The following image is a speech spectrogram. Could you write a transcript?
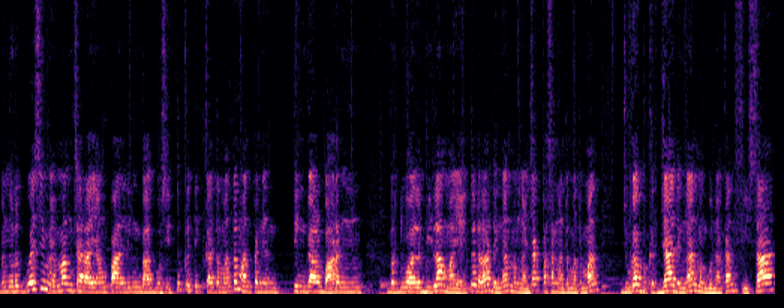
Menurut gue sih memang cara yang paling bagus itu ketika teman-teman pengen tinggal bareng berdua lebih lama yaitu adalah dengan mengajak pasangan teman-teman juga bekerja dengan menggunakan visa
